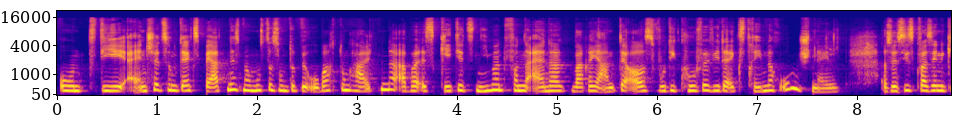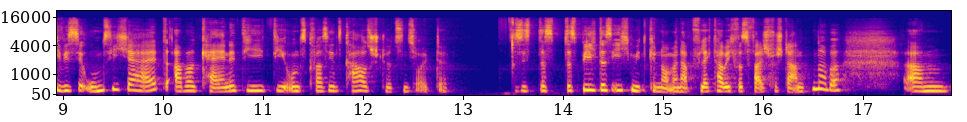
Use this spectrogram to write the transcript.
und die Einschätzung der Experten ist, man muss das unter Beobachtung halten, aber es geht jetzt niemand von einer Variante aus, wo die Kurve wieder extrem nach oben schnellt. Also es ist quasi eine gewisse Unsicherheit, aber keine, die, die uns quasi ins Chaos stürzen sollte. Das ist das, das Bild, das ich mitgenommen habe. Vielleicht habe ich was falsch verstanden, aber ähm,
